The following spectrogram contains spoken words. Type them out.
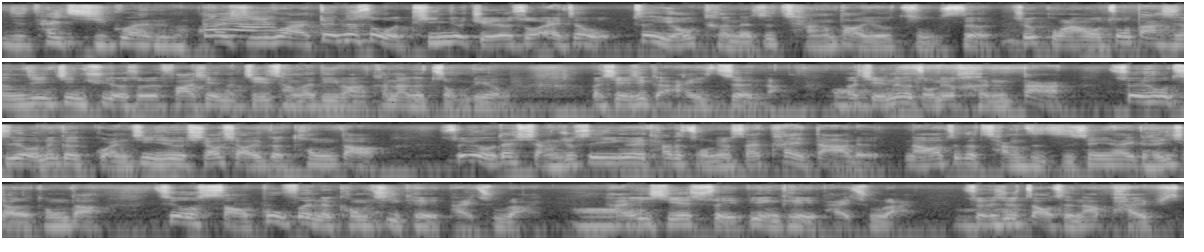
也太奇怪了吧？太奇怪。对，那时候我听就觉得说，哎，这这有可能是肠道有阻塞。就果然我做大肠镜进去的时候，就发现结肠的地方看到个肿瘤，而且是一个癌症啊，而且那个肿瘤很大，最后只有那个管径就是小小一个通道。所以我在想，就是因为它的肿瘤实在太大了，然后这个肠子只剩下一个很小的通道，只有少部分的空气可以排出来，还有一些水便可以排出来，所以就造成他排屁、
